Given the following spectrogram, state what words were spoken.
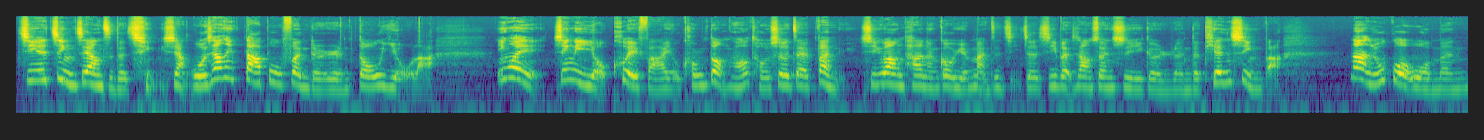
接近这样子的倾向。我相信大部分的人都有啦，因为心里有匮乏、有空洞，然后投射在伴侣，希望他能够圆满自己，这基本上算是一个人的天性吧。那如果我们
